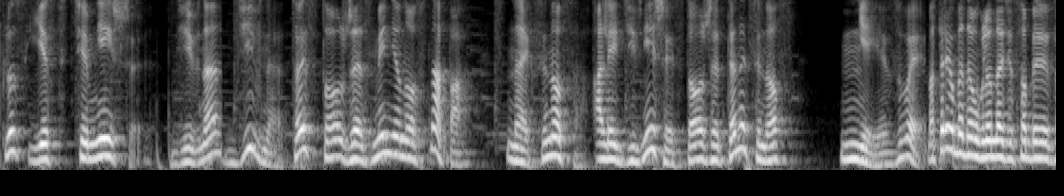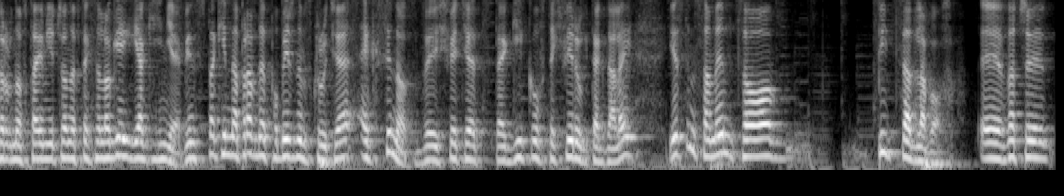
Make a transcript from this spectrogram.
plus jest ciemniejszy. Dziwne? Dziwne to jest to, że zmieniono snapa na Exynosa, ale dziwniejsze jest to, że ten Exynos nie jest zły. Materiał będą oglądać osoby zarówno wtajemniczone w technologię, jak i nie, więc w takim naprawdę pobieżnym skrócie Exynos w świecie tech geeków, tech i tak dalej jest tym samym co pizza dla Włocha. E, znaczy,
